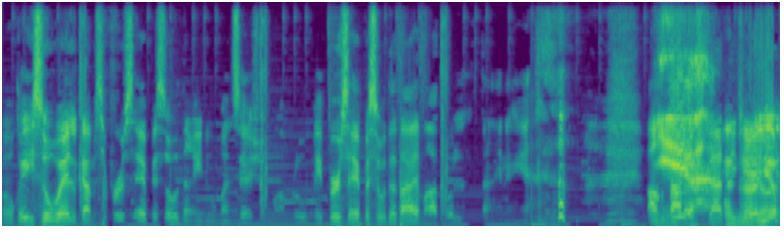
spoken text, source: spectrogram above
Okay, so welcome sa first episode ng Inuman Session, mga bro. May first episode na tayo, mga tol. Tangin yan. Ang Yeah! topic natin ngayon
